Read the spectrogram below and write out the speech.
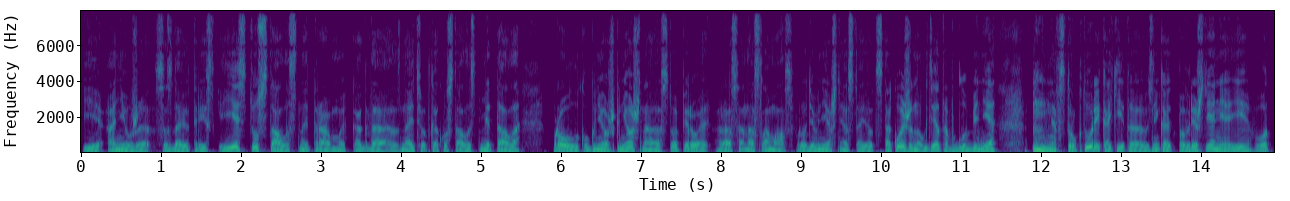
и они уже создают риски. Есть усталостные травмы, когда, знаете, вот как усталость металла, проволоку гнешь-гнешь, на 101 раз она сломалась. Вроде внешне остается такой же, но где-то в глубине, в структуре какие-то возникают повреждения, и вот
